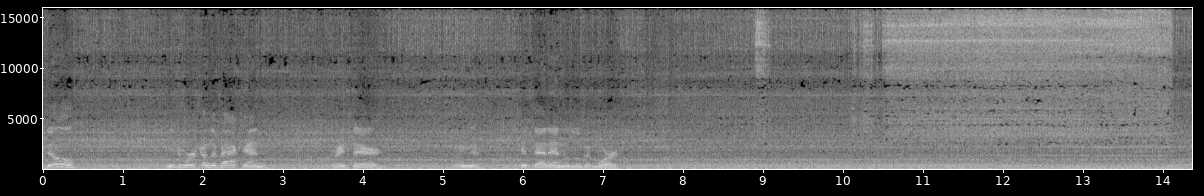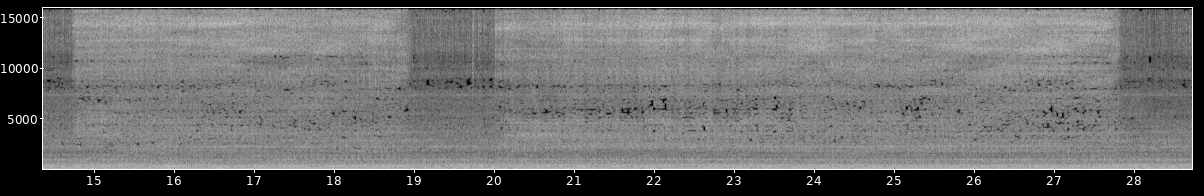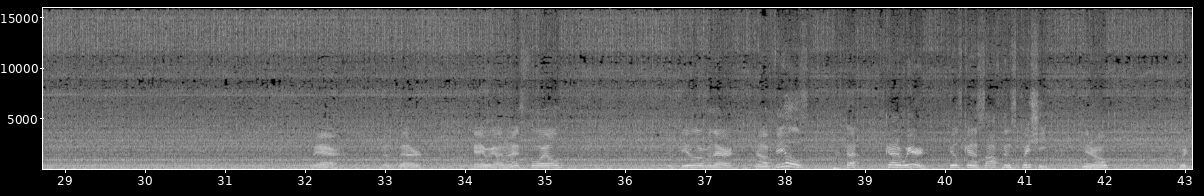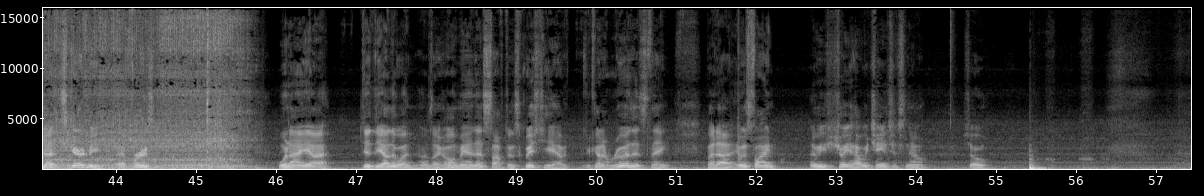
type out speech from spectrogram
Still need to work on the back end. Right there. I'm gonna hit that end a little bit more. There. Okay, we got a nice foil. You feel it over there. Now it feels kind of weird. It feels kind of soft and squishy, you know, which that scared me at first when I uh, did the other one. I was like, oh man, that's soft and squishy. You're gonna ruin this thing, but uh, it was fine. Let me show you how we change this now. So,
